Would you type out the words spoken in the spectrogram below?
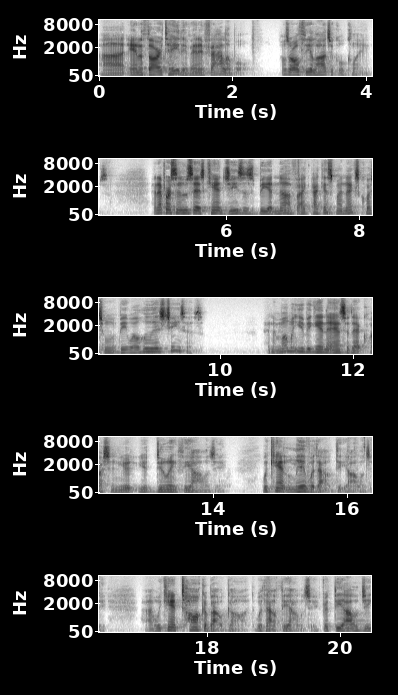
uh, and authoritative and infallible. Those are all theological claims. And that person who says, can't Jesus be enough? I, I guess my next question would be, well, who is Jesus? And the moment you begin to answer that question, you're, you're doing theology. We can't live without theology. Uh, we can't talk about God without theology, for theology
